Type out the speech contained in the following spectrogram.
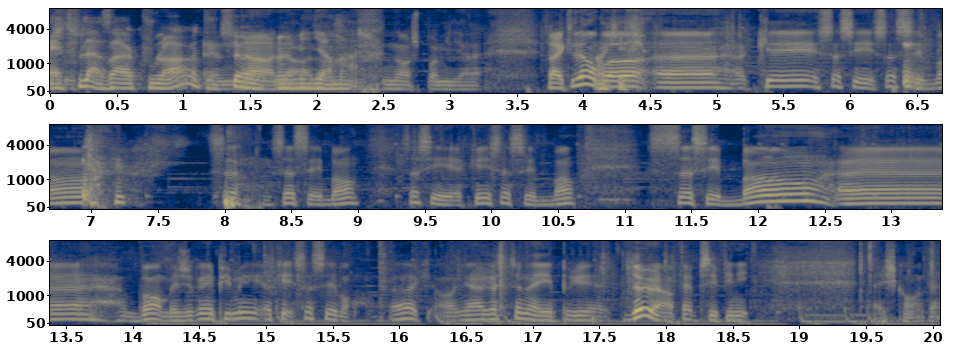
Es-tu laser couleur? T'es-tu euh, un, millionnaire? Non, je ne suis pas millionnaire. Fait que là, on va. OK, ça, c'est bon. ça, ça c'est bon. Ça, c'est. OK, ça, c'est bon. Ça, c'est bon. Euh, bon, ben, j'ai réimprimé. OK, ça, c'est bon. OK, il en reste une à imprimer. Deux, en fait, puis c'est fini. Ben, je suis content.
